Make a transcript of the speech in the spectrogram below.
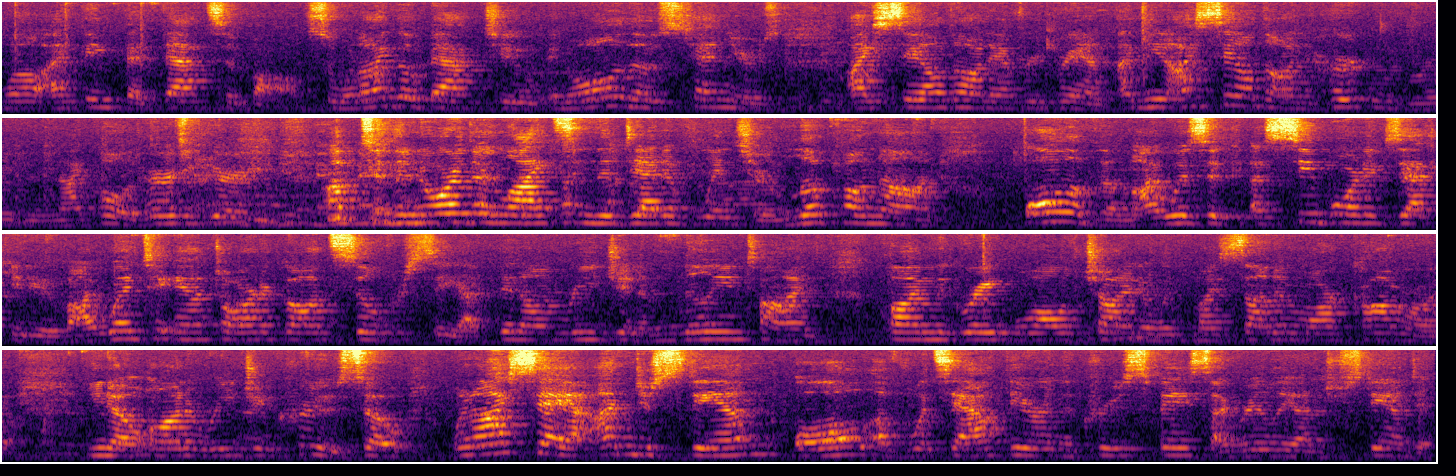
well, I think that that's evolved. So when I go back to, in all of those ten years, I sailed on every brand. I mean, I sailed on Hurtigruten, I call it hurdy-gurdy, up to the Northern Lights in the dead of winter, Le Ponant, all of them. I was a, a Seabourn executive. I went to Antarctica on Silversea. I've been on Regent a million times, climbed the Great Wall of China with my son and Mark Conroy, you know, on a Regent cruise. So when I say I understand all of what's out there in the cruise space, I really understand it.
